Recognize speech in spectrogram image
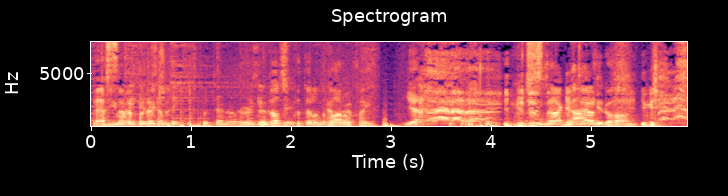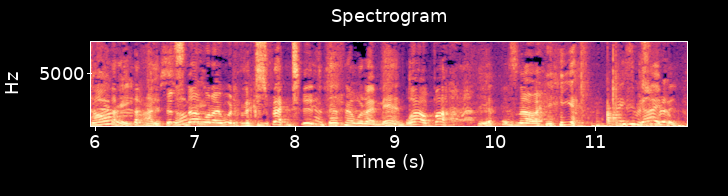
best you want to but something to put that on, or I is can that okay? put that on the How bottom. if I- yeah, you could just knock it Knock down. it off. You could- Sorry, I'm It's not what I would have expected. Yeah, that's not what I meant. Wow, Bob. It's not. Yeah, nice guy, re- but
